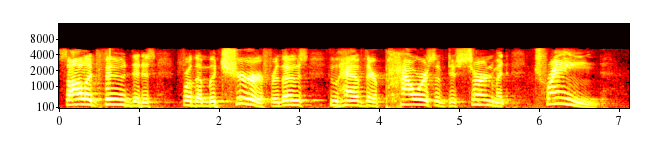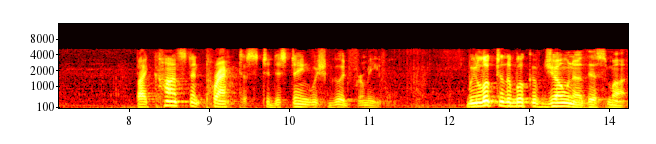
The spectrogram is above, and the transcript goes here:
Solid food that is for the mature, for those who have their powers of discernment trained by constant practice to distinguish good from evil. We look to the book of Jonah this month.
